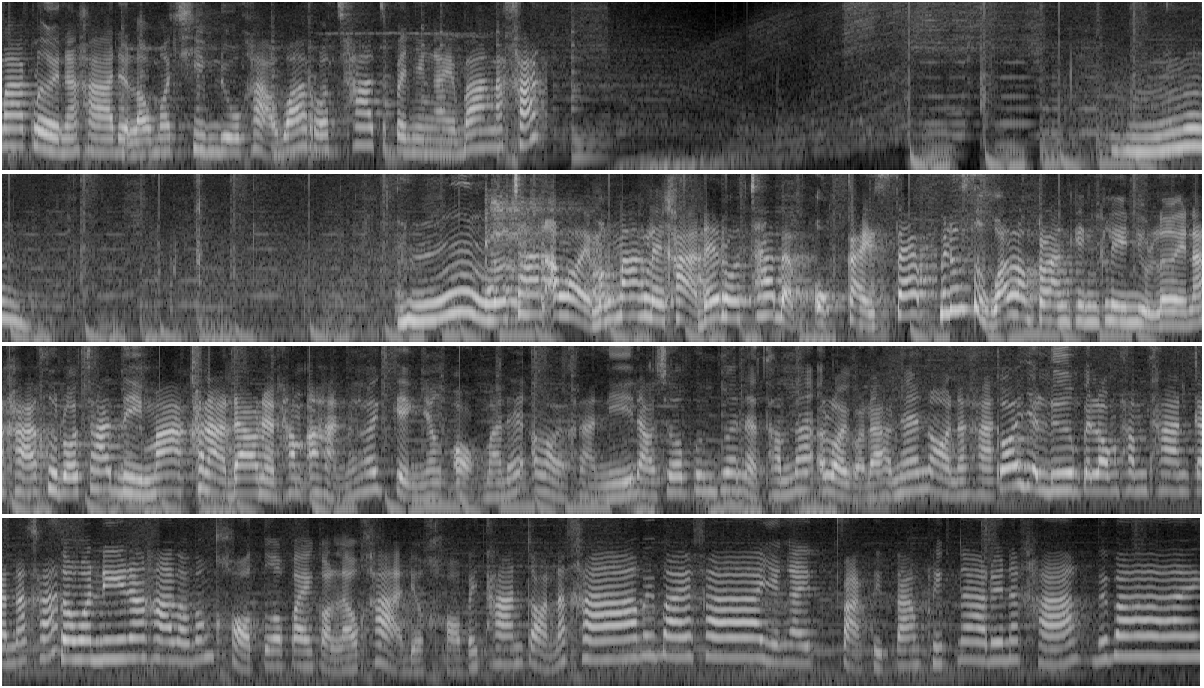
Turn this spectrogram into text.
มากๆเลยนะคะ เดี๋ยวเรามาชิมดูค่ะว่ารสชาติจะเป็นยังไงบ้างนะคะอืมอืมรสชาติ ร่อยมากๆเลยค่ะ ได้รสชาติแบบอกไก่แซ่บไม่รู้สึกว่าเรากำลังกินคลีนอยู่เลยนะคะ คือรสชาติดีมากขนาดดาวเนี่ยทำอาหารไม่ค่อยเก่งยังออกมาได้อร่อยขนาดนี้ดาวเชื่อเพื่อนๆเนี่ยทำได้อร่อยกว่าดาวแน่นอนนะคะ ก็อย่าลืมไปลองทำทานกันนะคะแต่วันนี้นะคะ เราต้องขอตัวไปก่อนแล้วค่ะ เดี๋ยวขอไปทานก่อนนะคะบ๊ายบายค่ะ ยังไงฝากติดตามคลิปหน้าด้วยนะคะบ๊ายบาย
